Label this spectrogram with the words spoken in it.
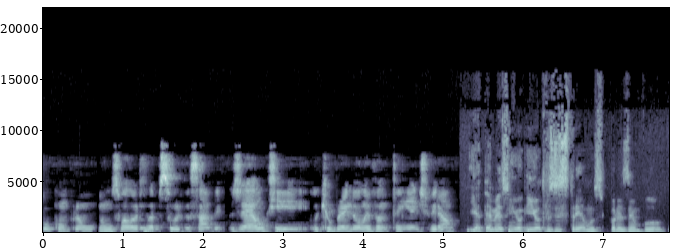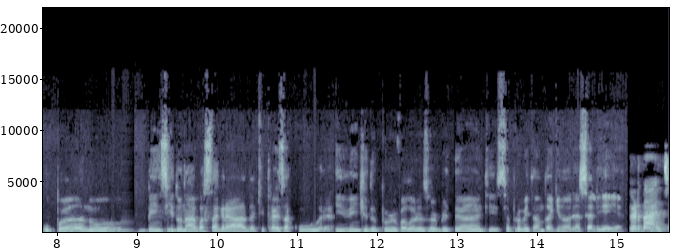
tipo, compram uns valores absurdos, sabe? Já é o que o, que o Brandon levanta em antiviral. E até mesmo em, em outros extremos, por exemplo, o pano benzido na água sagrada, que traz a cura, e vendido por valores exorbitantes, se aproveitando da ignorância alheia. Verdade.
